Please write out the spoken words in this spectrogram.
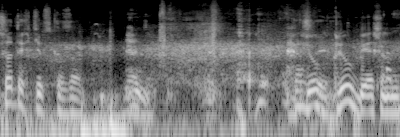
Що ти хотів сказати? Клюв, клюв бешений.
